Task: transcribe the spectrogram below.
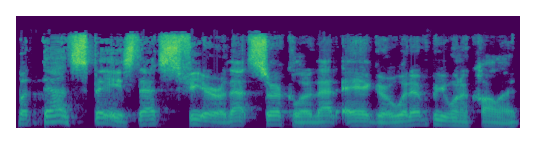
But that space, that sphere or that circle or that egg or whatever you want to call it,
